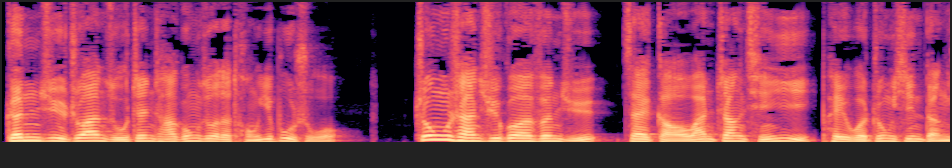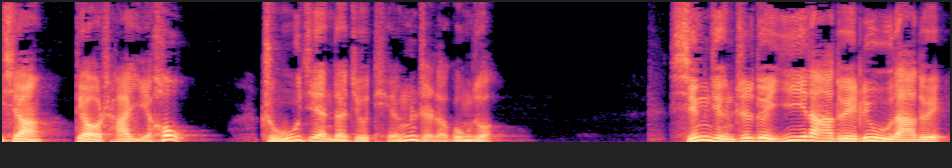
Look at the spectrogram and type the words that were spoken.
根据专案组侦查工作的统一部署。中山区公安分局在搞完张琴义配货中心等项调查以后，逐渐的就停止了工作。刑警支队一大队、六大队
